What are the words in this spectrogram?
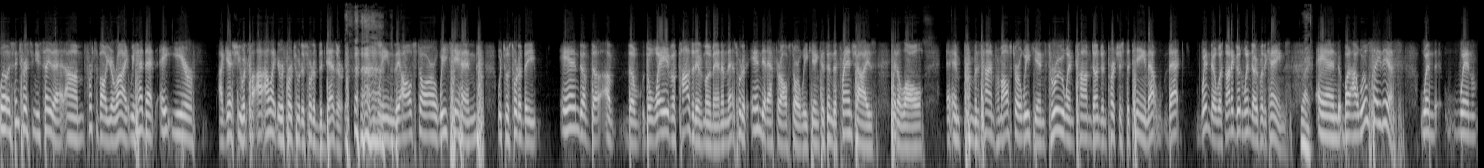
Well, it's interesting you say that. Um, first of all, you're right. We had that eight year I guess you would call, I, I like to refer to it as sort of the desert between the All Star weekend, which was sort of the end of the of the the wave of positive momentum that sort of ended after All Star Weekend because then the franchise hit a lull, and from the time from All Star Weekend through when Tom Dundon purchased the team, that that window was not a good window for the Canes. Right. And but I will say this: when when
